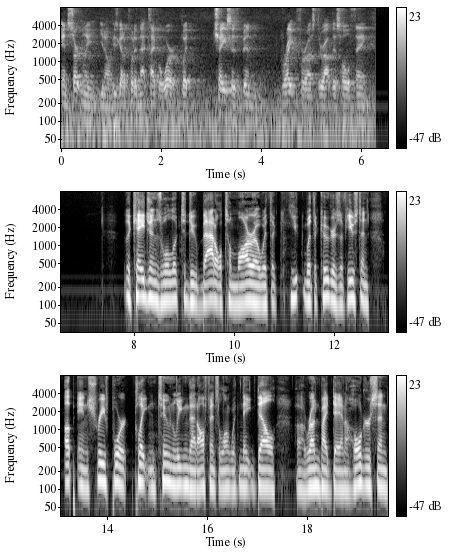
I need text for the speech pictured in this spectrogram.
and certainly you know he's got to put in that type of work but chase has been great for us throughout this whole thing the Cajuns will look to do battle tomorrow with the with the Cougars of Houston up in Shreveport. Clayton Tune leading that offense along with Nate Dell, uh, run by Dana Holgorsen.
